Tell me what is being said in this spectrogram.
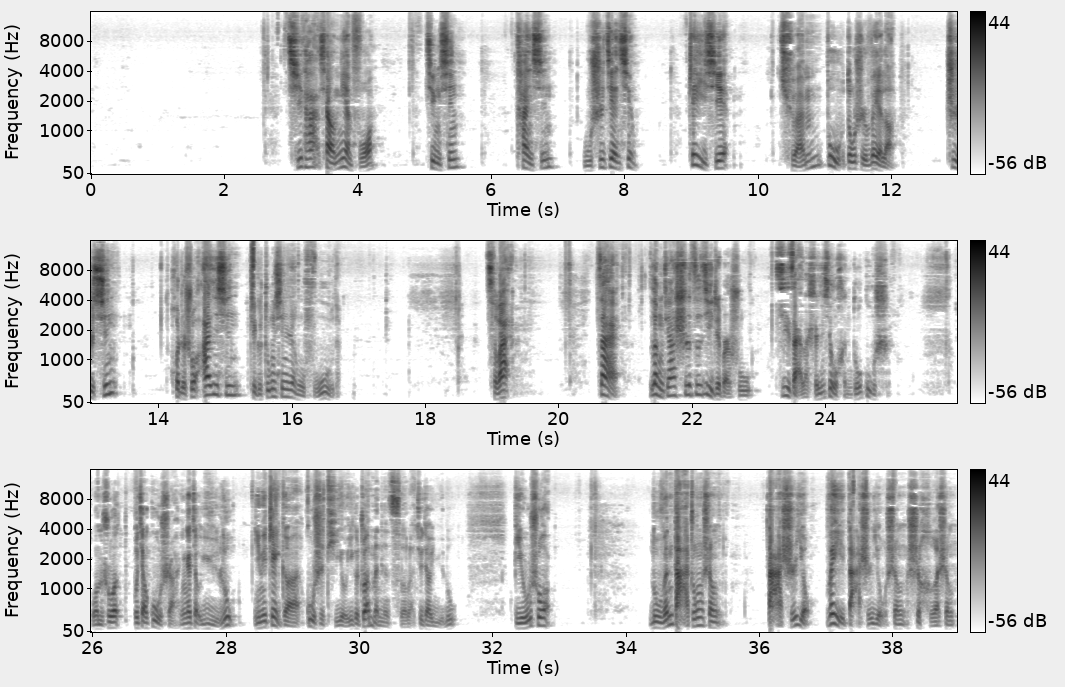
其他像念佛、静心、看心、五识见性，这一些全部都是为了治心或者说安心这个中心任务服务的。此外，在《楞伽师资记》这本书。记载了神秀很多故事，我们说不叫故事啊，应该叫语录，因为这个故事体有一个专门的词了，就叫语录。比如说，鲁文打钟声，打时有，未打时有声，是何声？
